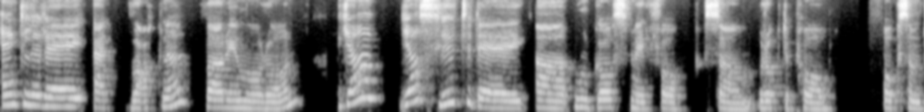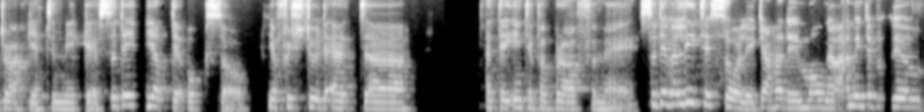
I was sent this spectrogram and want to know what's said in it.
enklare att vakna varje morgon. Jag, jag slutade uh, umgås med folk som rökte på och som drack jättemycket. Så det hjälpte också. Jag förstod att, uh, att det inte var bra för mig. Så det var lite sorgligt. Jag hade många, I mean, det, var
